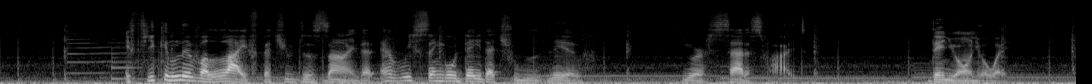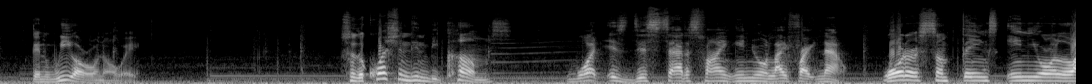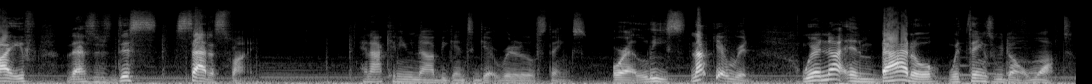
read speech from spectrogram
If you can live a life that you designed, that every single day that you live you are satisfied, then you're on your way. Then we are on our way. So the question then becomes what is dissatisfying in your life right now? What are some things in your life that's dissatisfying? And how can you now begin to get rid of those things? Or at least not get rid. We're not in battle with things we don't want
